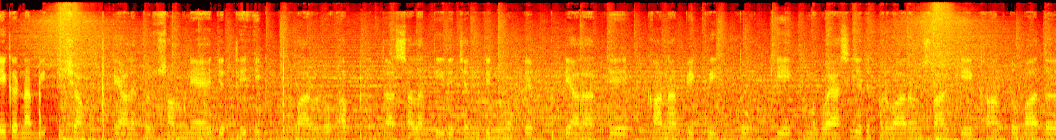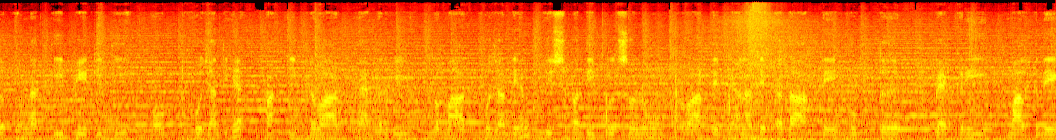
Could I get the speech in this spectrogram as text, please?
ਇਹ ਘਟਨਾ ਬੀਤੀ ਸ਼ਾਮ ਪਟਿਆਲੇ ਤੋਂ ਸਾਹਮਣੇ ਆਈ, ਜਿੱਥੇ ਇੱਕ ਪਰਿਵਾਰ ਵੱਲੋਂ ਆਪਣੀ 10 ਸਾਲਾ ਧੀ ਦੇ ਜਨਮ ਦਿਨ ਮੌਕੇ ਪਟਿਆਲਾ ਤੇ ਕਾਨਾ ਬੇਕਰੀ ਤੋਂ ਕੇਕ ਮੰਗਵਾਇਆ ਸੀ ਅਤੇ ਪਰਿਵਾਰ ਅਨੁਸਾਰ ਕੇਕ ਖਾਣ ਤੋਂ ਬਾਅਦ ਉਹਨਾਂ ਦੀ ਬੇਟੀ ਦੀ ਮੌਤ ਹੋ ਜਾਂਦੀ ਹੈ। ਬਾਕੀ ਪਰਿਵਾਰ ਮੈਂਬਰ ਵੀ ਬਿਮਾਰ ਹੋ ਜਾਂਦੇ ਹਨ। ਇਸ ਸੰਬੰਧੀ ਪੁਲਿਸ ਵੱਲੋਂ ਪਰਿਵਾਰ ਦੇ ਬਿਆਨਾਂ ਦੇ ਆਧਾਰ ਤੇ ਉਕਤ ਬੇਕਰੀ ਮਾਲਕ ਦੇ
